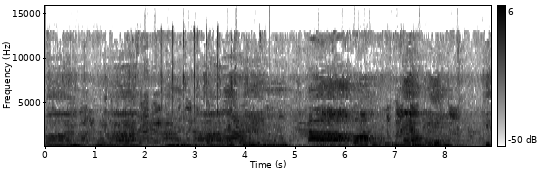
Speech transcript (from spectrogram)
วานเวลาต้องพาไปถึงตาร้องแล้วเอิงคิด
